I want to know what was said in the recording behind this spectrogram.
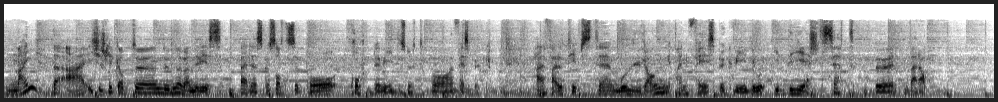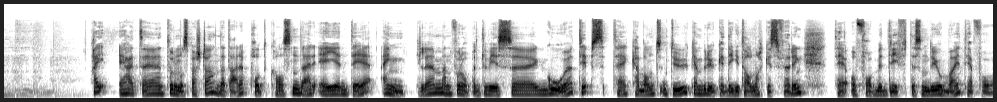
Nei, det er ikke slik at uh, du nødvendigvis bare skal satse på korte videosnutt på Facebook. Her får du tips til hvor lang en Facebook-video ideelt sett bør være. Hei, jeg heter Tormod Sperstad. Dette er podkasten der jeg gir deg enkle, men forhåpentligvis uh, gode tips til hvordan du kan bruke digital markedsføring til å få bedrifter som du jobber i, til å få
